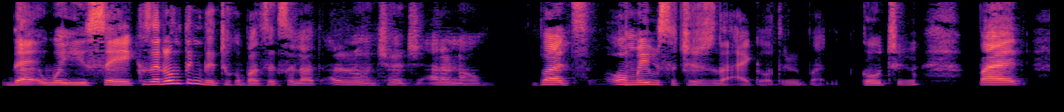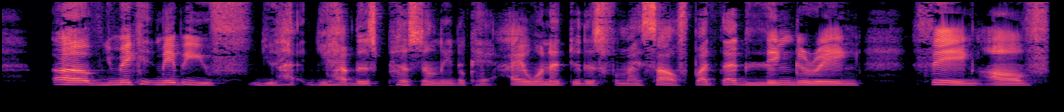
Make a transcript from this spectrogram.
that where you say because i don't think they talk about sex a lot i don't know in church i don't know. But or maybe it's the churches that i go through but go to. But um you make it maybe you you ha- you have this personal need okay i want to do this for myself. But that lingering thing of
